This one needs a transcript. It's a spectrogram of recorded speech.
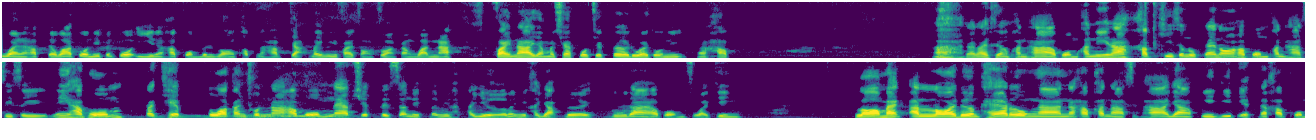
ด้วยนะครับ แต่ว่าตัวนี้เป็นตัว E นะครับผมเป็นรองท็อปนะครับจะไม่มีไฟส่องสว่างกลางวันนะไฟหน้ายังไม่ใช่โปรเจคเตอร์ด้วยตัวนี้นะครับอ่าแต่ได้เครื่องพันห้าครับผมคันนี้นะขับขี่สนุกแน่นอนครับผมพันห้าซีซีนี่ครับผมตะเข็บตัวกันชนหน้าครับผมแนบเช็ดติดสนิทไม่มีเพเยอไม่มีขยับเลยดูได้ครับผมสวยจริง ล้อแม็กอันลอยเดิมแท้โรงงานนะครับ ขนาด 15 ยางปี 21 นะครับผม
